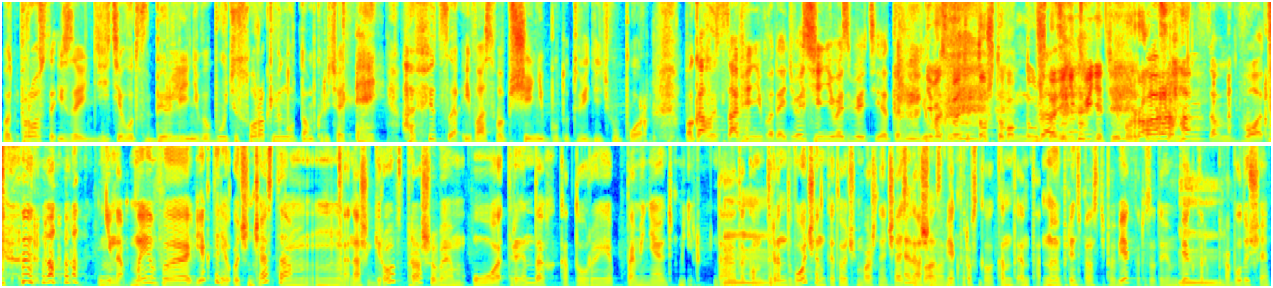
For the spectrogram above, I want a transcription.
Вот просто и зайдите вот в Берлине, вы будете 40 минут там кричать «Эй, офицер!» и вас вообще не будут видеть в упор. Пока вы сами не подойдете и не возьмете это видео. Не возьмете то, что вам нужно, и не двинете его ранцем. Ранцем, вот. Нина, мы в Векторе очень часто наших героев спрашиваем о трендах, которые поменяют мир. Да, mm-hmm. таком тренд-вотчинг — это очень важная часть это нашего классно. Векторовского контента. Ну и, в принципе, у нас типа вектор, задаем вектор mm-hmm. про будущее.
